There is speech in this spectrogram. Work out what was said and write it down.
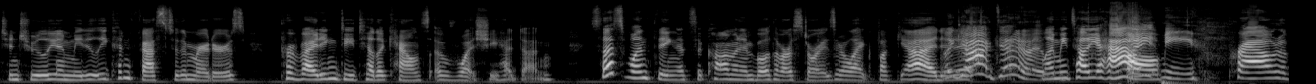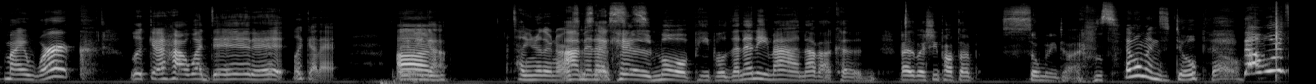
Cianciulli immediately confessed to the murders, providing detailed accounts of what she had done. So that's one thing that's a common in both of our stories. They're like, "Fuck yeah, I did Like, it. yeah, I did it. Let me tell you how. Fight me. Proud of my work. Look at how I did it. Look at it. There Um, go. That's how you know they're. I'm gonna kill more people than any man ever could. By the way, she popped up so many times. That woman's dope though. That woman's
